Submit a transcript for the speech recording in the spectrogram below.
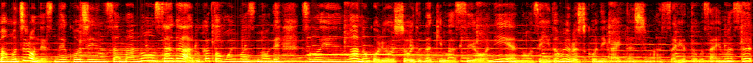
まあ、もちろんですね個人様の差があるかと思いますのでその辺はあのご了承いただきますようにあのぜひともよろしくお願いいたします。ありがとうございます。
